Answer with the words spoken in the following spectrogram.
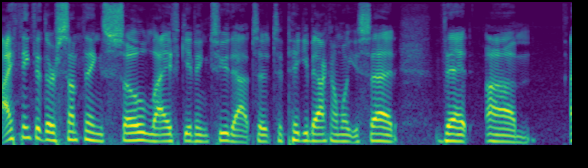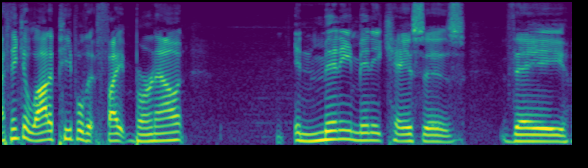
I think that there's something so life-giving to that to, to piggyback on what you said that um, I think a lot of people that fight burnout in many, many cases, they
